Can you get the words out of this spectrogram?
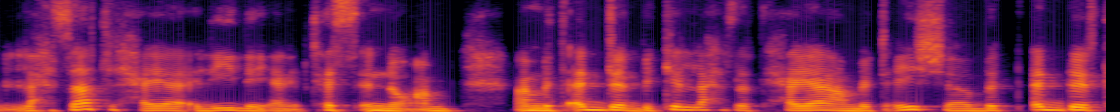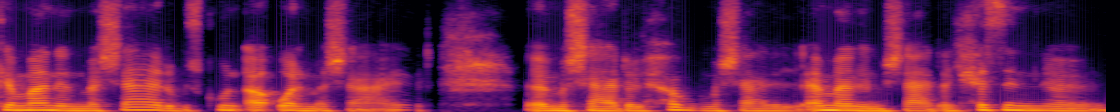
لحظات الحياة قليلة، يعني بتحس إنه عم عم بتقدّر بكل لحظة حياة عم بتعيشها، بتقدّر كمان المشاعر بتكون أقوى المشاعر، مشاعر الحب، مشاعر الأمل، مشاعر الحزن، آه،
